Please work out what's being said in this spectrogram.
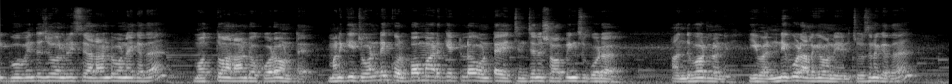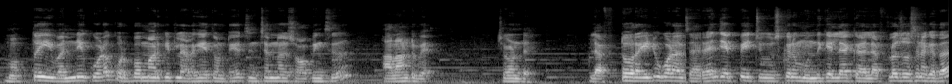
ఈ గోవింద జ్యువెలరీస్ అలాంటివి ఉన్నాయి కదా మొత్తం అలాంటివి కూడా ఉంటాయి. మనకి చూడండి కుర్పా మార్కెట్లో ఉంటాయి చిన్న చిన్న షాపింగ్స్ కూడా అందుబాటులోనే. ఇవన్నీ కూడా అలాగే ఉన్నాయండి చూసాను కదా మొత్తం ఇవన్నీ కూడా కుర్బా మార్కెట్లో ఎలాగైతే ఉంటాయో చిన్న చిన్న షాపింగ్స్ అలాంటివే. చూడండి లెఫ్ట్ రైట్ కూడా సరే అని చెప్పి చూసుకుని ముందుకెళ్ళాక లెఫ్ట్లో చూసినా కదా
